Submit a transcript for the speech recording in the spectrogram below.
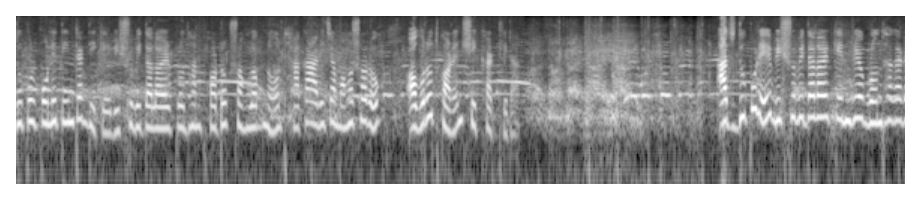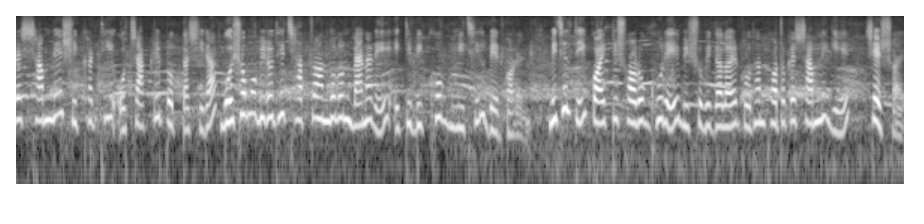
দুপুর পৌনে তিনটার দিকে বিশ্ববিদ্যালয়ের প্রধান ফটক সংলগ্ন ঢাকা আরিচা মহাসড়ক অবরোধ করেন শিক্ষার্থীরা। আজ দুপুরে বিশ্ববিদ্যালয়ের কেন্দ্রীয় গ্রন্থাগারের সামনে শিক্ষার্থী ও চাকরি প্রত্যাশীরা বৈষম্য বিরোধী ছাত্র আন্দোলন ব্যানারে একটি বিক্ষোভ মিছিল বের করেন। মিছিলটি কয়েকটি সড়ক ঘুরে বিশ্ববিদ্যালয়ের প্রধান ফটকের সামনে গিয়ে শেষ হয়।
